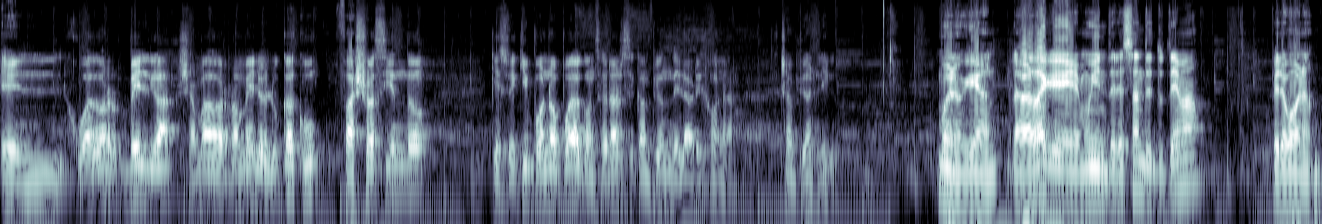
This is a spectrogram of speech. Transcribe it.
el jugador belga llamado Romelo Lukaku falló haciendo que su equipo no pueda consagrarse campeón de la Orejona Champions League. Bueno, Kian, la verdad que muy interesante tu tema. Pero bueno,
